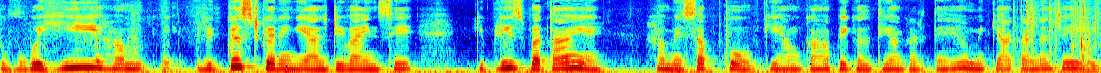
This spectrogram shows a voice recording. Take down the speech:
तो वही हम रिक्वेस्ट करेंगे आज डिवाइन से कि प्लीज़ बताएँ हमें सबको कि हम कहाँ पे गलतियाँ करते हैं, हमें क्या करना चाहिए?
